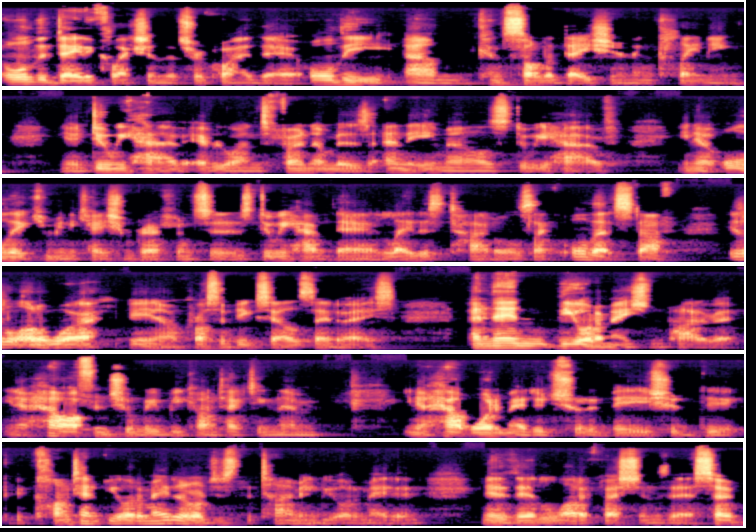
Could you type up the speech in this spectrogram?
all the data collection that's required there, all the um, consolidation and cleaning. You know, do we have everyone's phone numbers and emails? Do we have you know all their communication preferences? Do we have their latest titles? Like all that stuff is a lot of work, you know, across a big sales database. And then the automation part of it. You know, how often should we be contacting them? You know, how automated should it be? Should the, the content be automated or just the timing be automated? You know, there are a lot of questions there. So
